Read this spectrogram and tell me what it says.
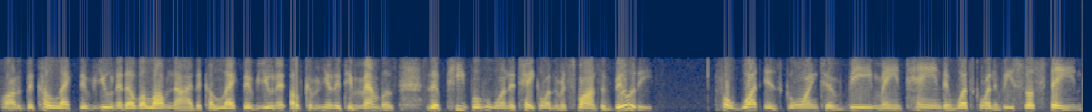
part of the collective unit of alumni, the collective unit of community members, the people who want to take on the responsibility for what is going to be maintained and what's going to be sustained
